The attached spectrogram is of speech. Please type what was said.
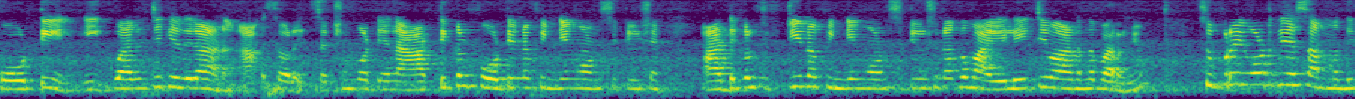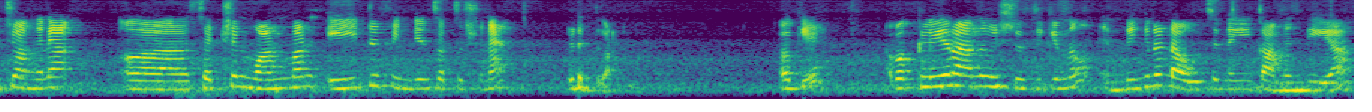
ഫോർട്ടീൻ ഈക്വാലിറ്റിക്കെതിരാണ് sorry section fourteen article fourteen of Indian constitution article fifteen of Indian constitution ഒക്കെ വയലേറ്റീവ് ആണെന്ന് പറഞ്ഞു. സുപ്രീം കോടതിയെ സംബന്ധിച്ചു അങ്ങനെ section one one eight of Indian succession act എടുത്തുക ഓക്കെ അപ്പോൾ ക്ലിയർ ആണെന്ന് വിശ്വസിക്കുന്നു. എന്തെങ്കിലും ഡൗട്ട്സ് ഉണ്ടെങ്കിൽ കമന്റ് ചെയ്യുക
